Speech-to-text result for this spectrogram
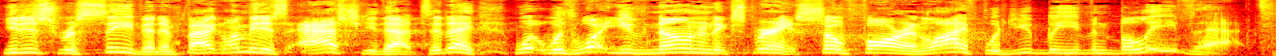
You just receive it. In fact, let me just ask you that today. With what you've known and experienced so far in life, would you even believe that?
